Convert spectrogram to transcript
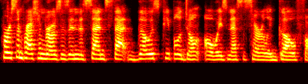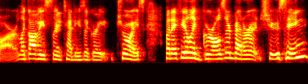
first impression roses in the sense that those people don't always necessarily go far. Like, obviously, Teddi's a great choice, but I feel like girls are better at choosing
